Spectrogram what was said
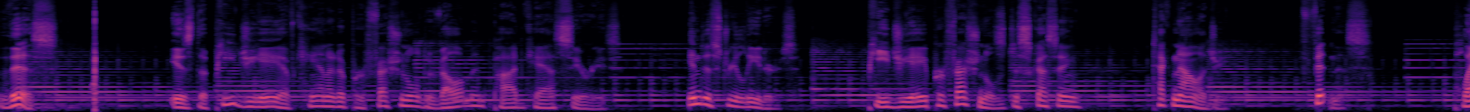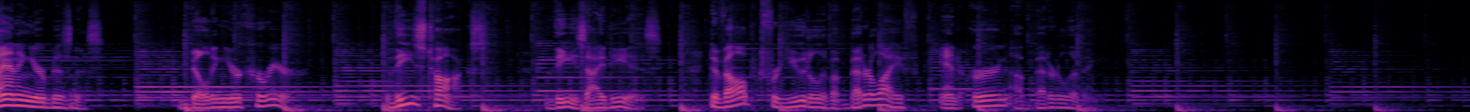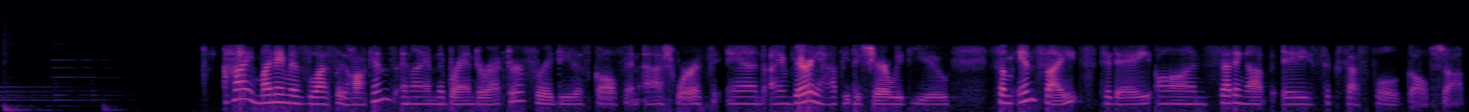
This is the PGA of Canada Professional Development Podcast Series. Industry leaders, PGA professionals discussing technology, fitness, planning your business, building your career. These talks, these ideas, developed for you to live a better life and earn a better living. My name is Leslie Hawkins, and I am the brand director for Adidas Golf in Ashworth. And I am very happy to share with you some insights today on setting up a successful golf shop.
